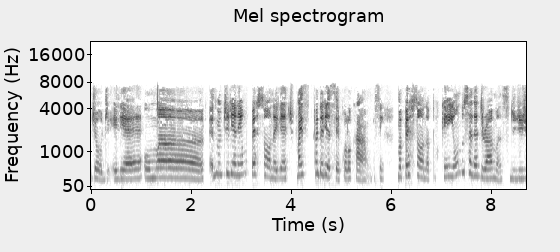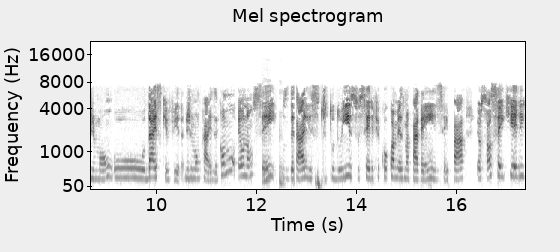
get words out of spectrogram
Joji. Ele é uma. Eu não diria nenhuma persona. Ele é tipo. Mas poderia ser colocar, assim, uma persona. Porque em um dos CD dramas de Digimon, o Daisuke vira Digimon Kaiser. Como eu não sei os detalhes de tudo isso, se ele ficou com a mesma aparência e pá, eu só sei que ele,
